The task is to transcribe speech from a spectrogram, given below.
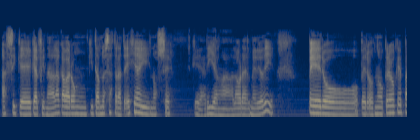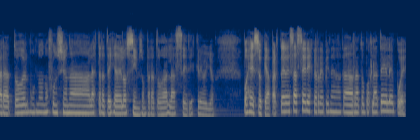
Así que, que al final acabaron quitando esa estrategia y no sé qué harían a la hora del mediodía pero, pero no creo que para todo el mundo no funciona la estrategia de los Simpsons, para todas las series, creo yo. Pues eso, que aparte de esas series que repiten a cada rato por la tele, pues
